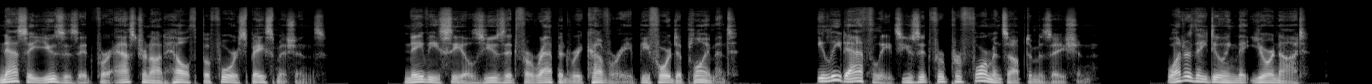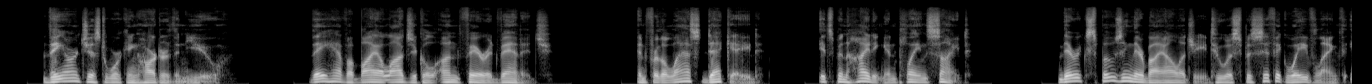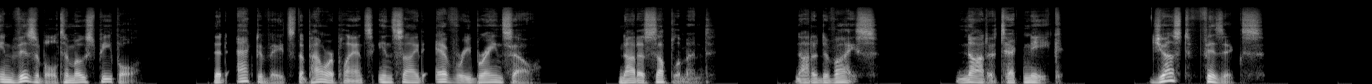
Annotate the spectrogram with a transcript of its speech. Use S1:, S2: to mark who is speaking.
S1: NASA uses it for astronaut health before space missions. Navy SEALs use it for rapid recovery before deployment. Elite athletes use it for performance optimization. What are they doing that you're not? They aren't just working harder than you. They have a biological unfair advantage. And for the last decade, it's been hiding in plain sight. They're exposing their biology to a specific wavelength invisible to most people that activates the power plants inside every brain cell. Not a supplement. Not a device. Not a technique. Just physics.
